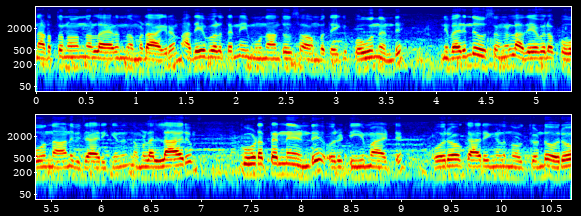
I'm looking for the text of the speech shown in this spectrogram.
നടത്തണമെന്നുള്ളതായിരുന്നു നമ്മുടെ ആഗ്രഹം. അതേപോലെ തന്നെ ഈ മൂന്നാം ദിവസം ആകുമ്പോഴത്തേക്ക് പോകുന്നുണ്ട്. ഇനി വരും ദിവസങ്ങളിൽ അതേപോലെ പോകുമെന്നാണ് വിചാരിക്കുന്നത്. നമ്മളെല്ലാവരും കൂടെ തന്നെ ഉണ്ട്. ഒരു ടീമായിട്ട് ഓരോ കാര്യങ്ങൾ നോക്കിക്കൊണ്ട് ഓരോ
